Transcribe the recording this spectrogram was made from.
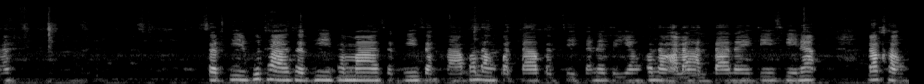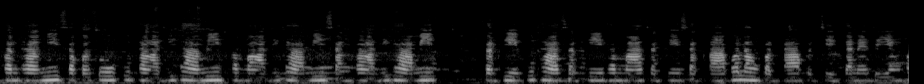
นะสัตถีพุทธาสัตถีธรรมาสัตถีสังขาพลังปัตตาปัจเจกนันจะยังพลังอรหันตาในตีชีนะนักขังพันธามิสัพพโสพุทธังอธิธามิธรรมาอธิธามิสังฆังอธิธามิสัตถีพุทธาสัตถีธรรมาสัตถีสังขาพลังปัตตาปัจเจกนันจะยังพ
